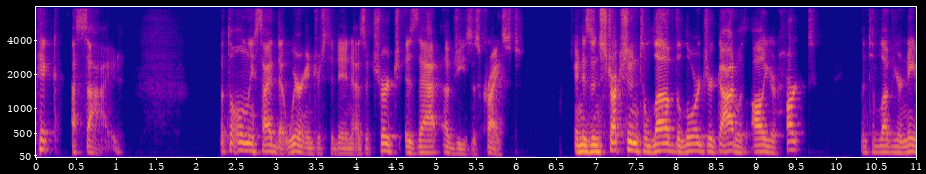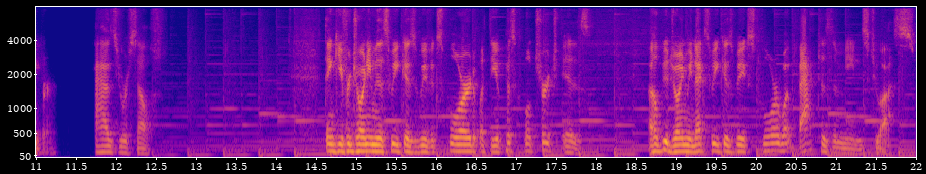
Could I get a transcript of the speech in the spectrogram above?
pick a side. But the only side that we're interested in as a church is that of Jesus Christ and his instruction to love the Lord your God with all your heart and to love your neighbor as yourself. Thank you for joining me this week as we've explored what the Episcopal Church is. I hope you'll join me next week as we explore what baptism means to us.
